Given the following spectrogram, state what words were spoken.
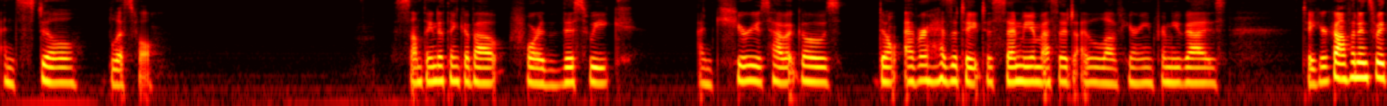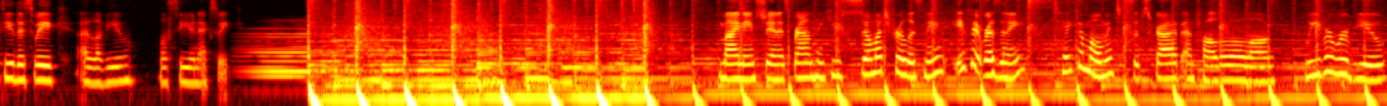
and still blissful. Something to think about for this week I'm curious how it goes. Don't ever hesitate to send me a message. I love hearing from you guys. Take your confidence with you this week. I love you. We'll see you next week. My name's Janice Brown. Thank you so much for listening. If it resonates, take a moment to subscribe and follow along, leave a review,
